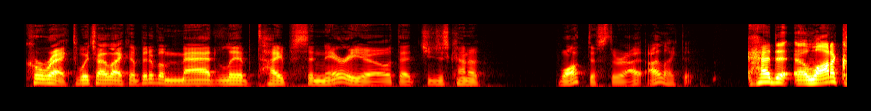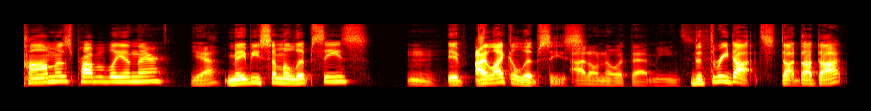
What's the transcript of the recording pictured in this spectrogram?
Correct, which I like. A bit of a Mad Lib type scenario that you just kind of walked us through. I, I liked it. Had a, a lot of commas probably in there, Yeah. maybe some ellipses. Mm, If I like ellipses, I don't know what that means. the three dots, dot dot dot,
